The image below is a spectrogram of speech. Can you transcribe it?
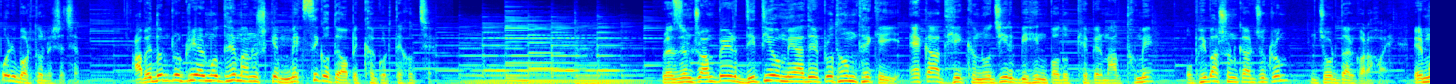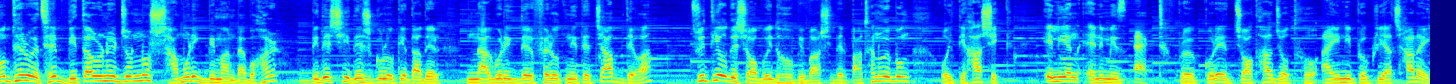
পরিবর্তন এসেছে। আবেদন প্রক্রিয়ার মধ্যে মানুষকে মেক্সিকোতে অপেক্ষা করতে হচ্ছে। প্রেসিডেন্ট ট্রাম্পের দ্বিতীয় মেয়াদের প্রথম থেকেই একাধিক নজিরবিহীন পদক্ষেপের মাধ্যমে অভিবাসন কার্যক্রম জোরদার করা হয়। এর মধ্যে রয়েছে বিতরণের জন্য সামরিক বিমান ব্যবহার, বিদেশি দেশগুলোকে তাদের নাগরিকদের ফেরত নিতে চাপ দেওয়া, তৃতীয় দেশে অবৈধ অভিবাসীদের পাঠানো এবং ঐতিহাসিক এলিয়ান এনিমিজ অ্যাক্ট প্রয়োগ করে যথাযথ আইনি প্রক্রিয়া ছাড়াই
